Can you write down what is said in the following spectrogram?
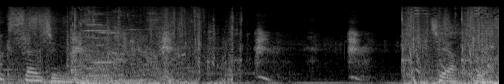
학살 중입니다. 제압되었습니다.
